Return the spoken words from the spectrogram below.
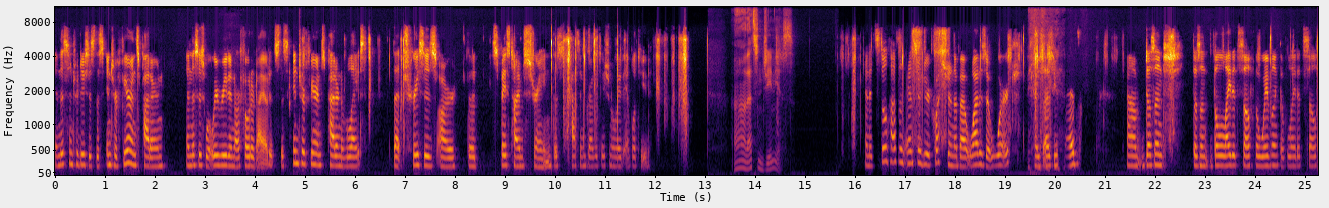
And this introduces this interference pattern, and this is what we read in our photodiode. It's this interference pattern of light that traces our the space-time strain, this passing gravitational wave amplitude. Ah, that's ingenious. And it still hasn't answered your question about why does it work? Because as you said, um, doesn't doesn't the light itself, the wavelength of light itself,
